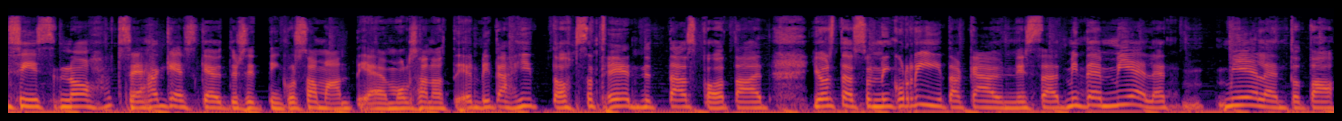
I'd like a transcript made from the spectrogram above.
siis no sehän keskeytyi sitten niinku saman tien ja mulla sanottiin, että mitä hittoa sä teet nyt tässä kohtaa, että jos tässä on niinku riita käynnissä, että miten mielet, mielen tota,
